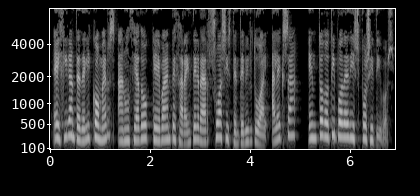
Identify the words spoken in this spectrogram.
El gigante del e-commerce ha anunciado que va a empezar a integrar su asistente virtual Alexa en todo tipo de dispositivos.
